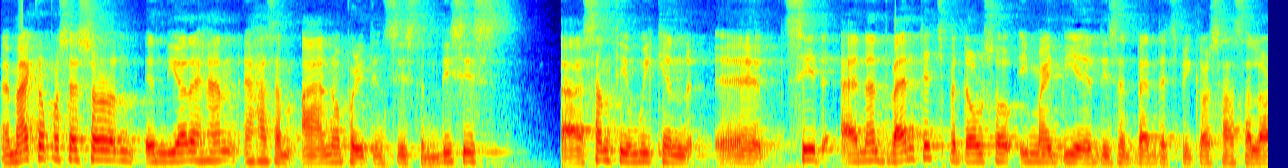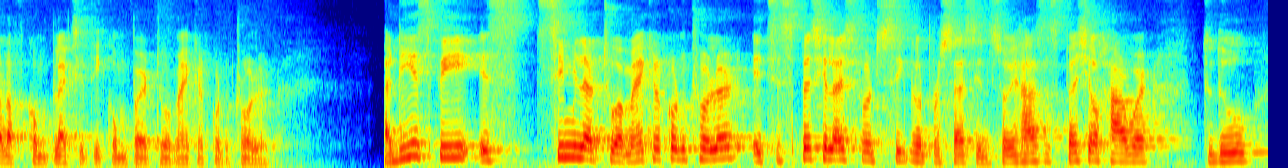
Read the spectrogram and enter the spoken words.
A microprocessor, on the other hand, has an operating system. This is uh, something we can uh, see an advantage, but also it might be a disadvantage because it has a lot of complexity compared to a microcontroller. A DSP is similar to a microcontroller. It's specialized for signal processing, so it has a special hardware to do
